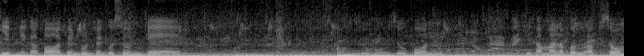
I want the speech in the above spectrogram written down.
จีบนี่ก็ขอให้เป็นบุญเป็นกุศลแก่สู่ผู้สู่คนที่ขามาระเบิงรับส้ม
